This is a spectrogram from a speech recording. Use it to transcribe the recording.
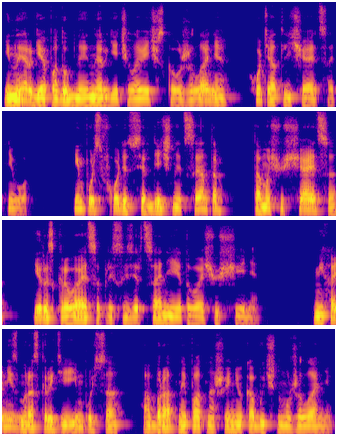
Энергия, подобная энергии человеческого желания, хоть и отличается от него. Импульс входит в сердечный центр, там ощущается и раскрывается при созерцании этого ощущения. Механизм раскрытия импульса обратный по отношению к обычному желанию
